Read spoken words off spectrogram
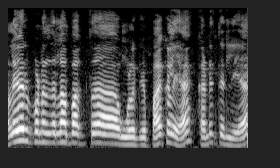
தலைவர் பண்ணதெல்லாம் பார்த்தா உங்களுக்கு பார்க்கலையா? கண்ணு தெரியலையா?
